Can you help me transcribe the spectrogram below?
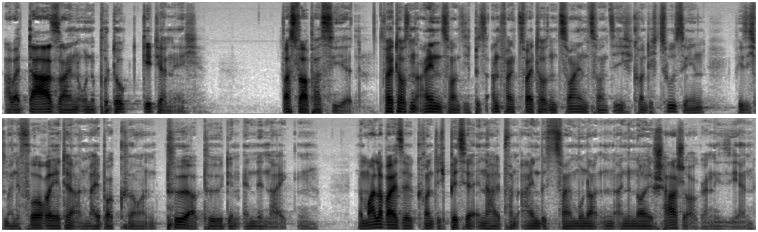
Aber da sein ohne Produkt geht ja nicht. Was war passiert? 2021 bis Anfang 2022 konnte ich zusehen, wie sich meine Vorräte an Maibockkörn peu à peu dem Ende neigten. Normalerweise konnte ich bisher innerhalb von ein bis zwei Monaten eine neue Charge organisieren.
